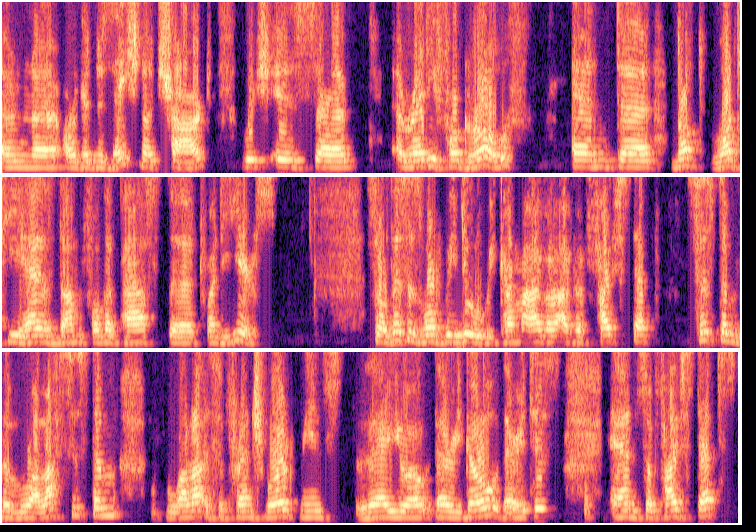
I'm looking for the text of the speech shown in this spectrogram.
an uh, organizational chart, which is uh, ready for growth and uh, not what he has done for the past uh, 20 years. So this is what we do. We come. I have a, I have a five-step system, the voila system. Voila is a French word, means there you are, there you go, there it is. And so five steps.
